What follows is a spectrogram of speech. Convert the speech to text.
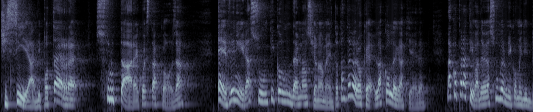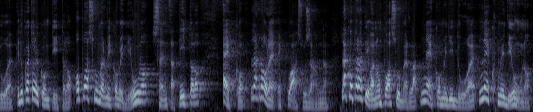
ci sia di poter sfruttare questa cosa è venire assunti con un demansionamento. Tant'è vero che la collega chiede, la cooperativa deve assumermi come di 2, educatore con titolo, o può assumermi come di 1, senza titolo? Ecco, l'errore è qua, Susanna. La cooperativa non può assumerla né come di 2 né come di 1.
